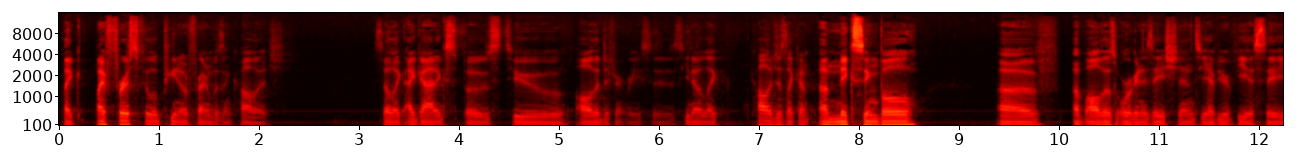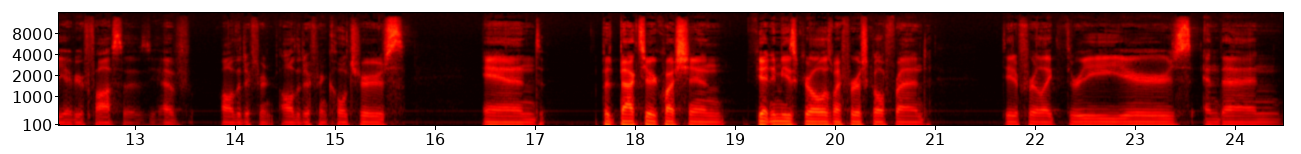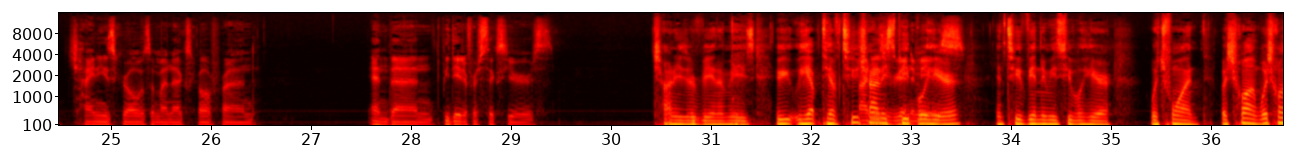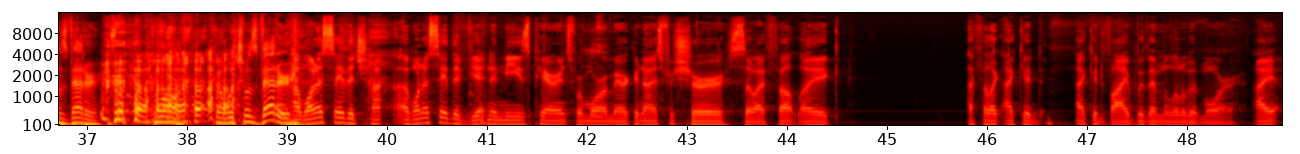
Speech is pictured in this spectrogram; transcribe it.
like my first Filipino friend was in college. So like I got exposed to all the different races. You know, like college is like a, a mixing bowl of of all those organizations. You have your VSA, you have your FASAs, you have all the different all the different cultures. And but back to your question, Vietnamese girl was my first girlfriend. Dated for like three years, and then Chinese girl was my next girlfriend, and then we dated for six years. Chinese or Vietnamese? We, we have to have two Chinese, Chinese people here and two Vietnamese people here. Which one? Which one? Which one's better? come on, come on. Which one's better? I want to say the Chi- I want to say the Vietnamese parents were more Americanized for sure. So I felt like I felt like I could I could vibe with them a little bit more. I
